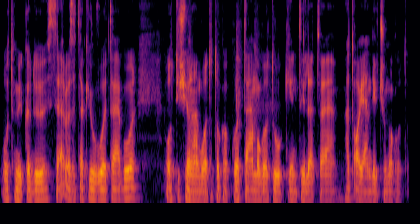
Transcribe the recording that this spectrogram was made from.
ott működő szervezetek jó voltából. Ott is jelen voltatok akkor támogatóként, illetve hát ajándékcsomagot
